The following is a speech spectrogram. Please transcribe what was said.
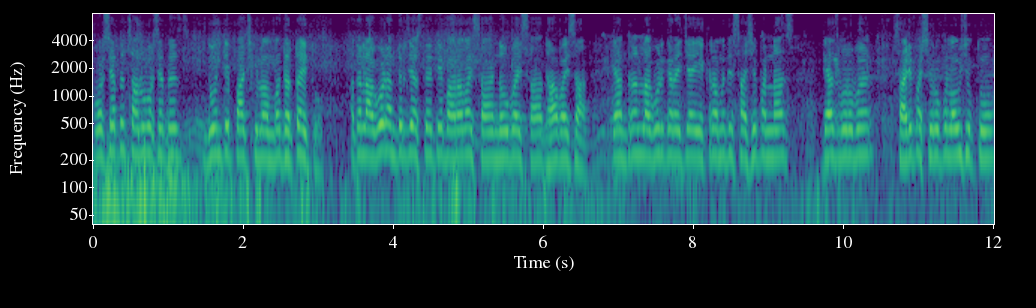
वर्षातच चालू वर्षातच दोन ते पाच किलो आंबा धरता येतो. आता लागवड अंतर जे असतं ते बारा बाय सहा नऊ बाय सहा दहा बाय सहा या अंतरानं लागवड करायची आहे. एकरामध्ये सहाशे पन्नास त्याचबरोबर साडेपाचशे रोपं लावू शकतो.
